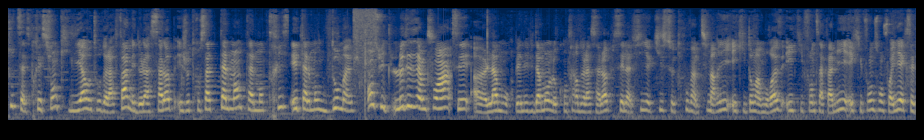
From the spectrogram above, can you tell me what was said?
toute cette pression qu'il y a autour de la femme et de la salope et je trouve ça tellement tellement triste et tellement dommage. Ensuite, le deuxième point, c'est euh, l'amour. Bien évidemment, le contraire de la salope, c'est la fille qui se trouve un petit mari et qui tombe amoureuse et qui fonde sa famille et qui fonde son foyer, etc.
